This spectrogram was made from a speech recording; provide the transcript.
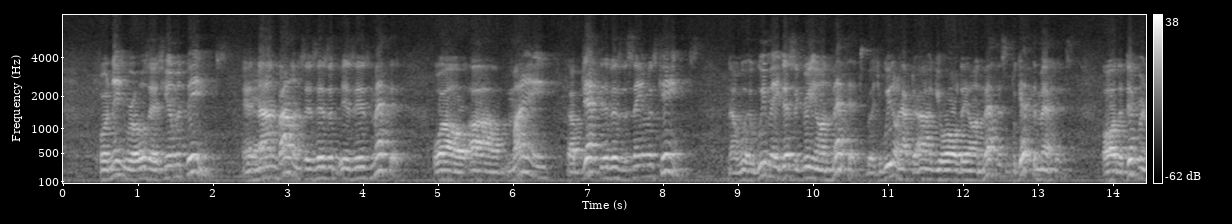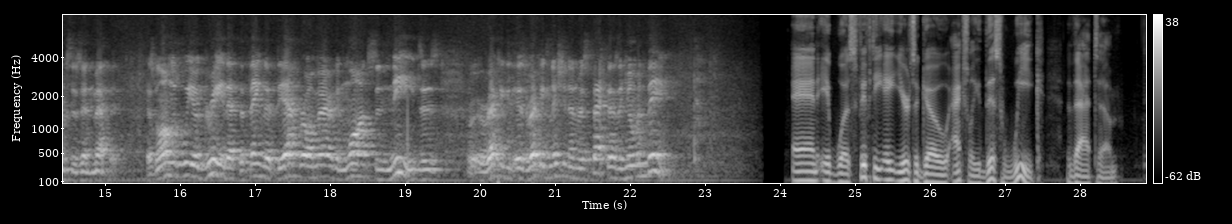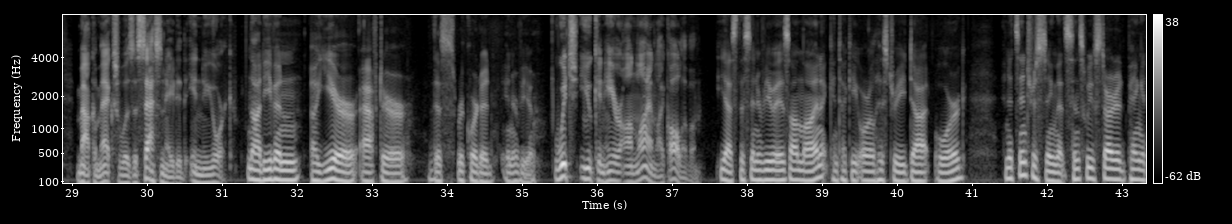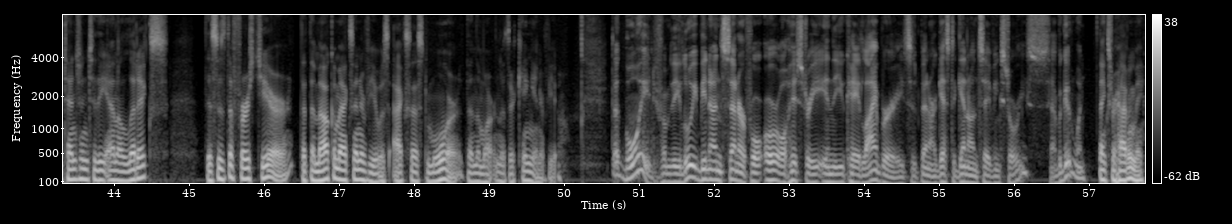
for Negroes as human beings. And yeah. nonviolence is his, is his method. Well, uh, my objective is the same as King's. Now, we, we, may disagree on methods, but we don't have to argue all day on methods. Forget the methods or the differences in methods. As long as we agree that the thing that the Afro-American wants and needs is, is recognition and respect as a human being. And it was 58 years ago, actually this week, that um, Malcolm X was assassinated in New York. Not even a year after this recorded interview. Which you can hear online, like all of them. Yes, this interview is online at KentuckyOralHistory.org. And it's interesting that since we've started paying attention to the analytics this is the first year that the Malcolm X interview was accessed more than the Martin Luther King interview. Doug Boyd from the Louis B. Nunn Center for Oral History in the UK Libraries has been our guest again on Saving Stories. Have a good one. Thanks for having me.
